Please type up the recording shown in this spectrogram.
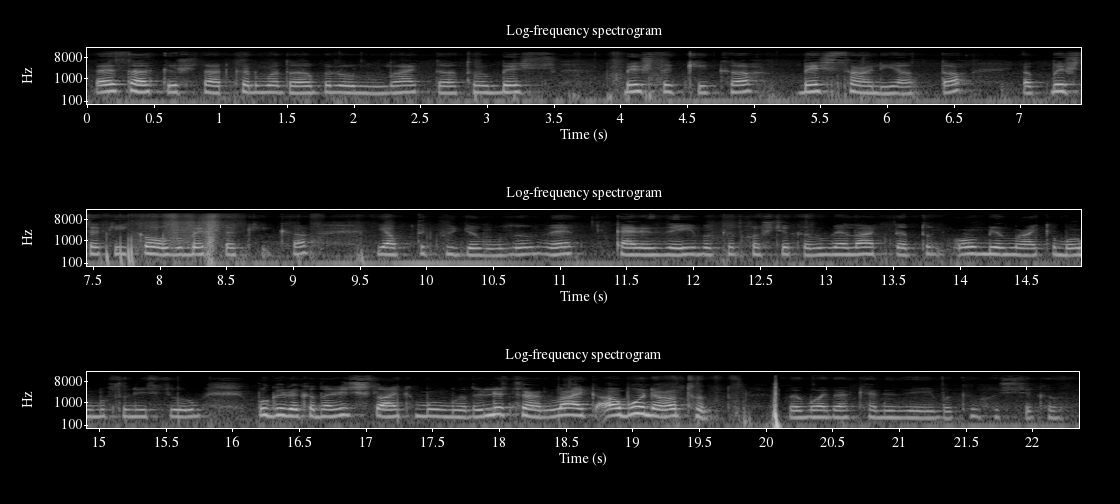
Evet arkadaşlar kanalıma da abone olun. Like da atın. 5 5 dakika 5 saniye hatta. Yok 5 dakika oldu 5 dakika. Yaptık videomuzu ve kendinize iyi bakın. Hoşçakalın ve like atın. 10 bin like'ım olmasını istiyorum. Bugüne kadar hiç like'ım olmadı. Lütfen like abone atın. Ve bu arada kendinize iyi bakın. Hoşçakalın.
